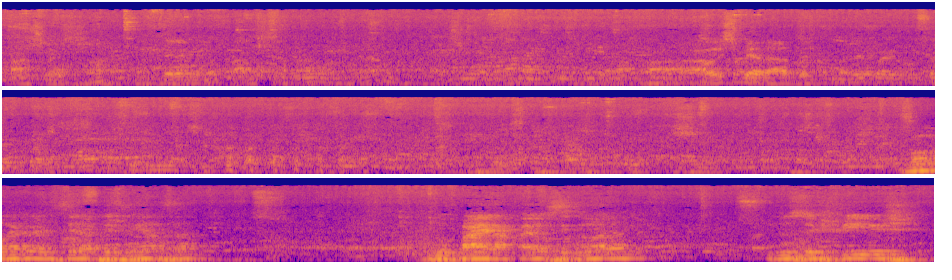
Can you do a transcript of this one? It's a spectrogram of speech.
Acho que é esperada. Vamos agradecer a presença do pai Rafael Cigano e dos seus filhos,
